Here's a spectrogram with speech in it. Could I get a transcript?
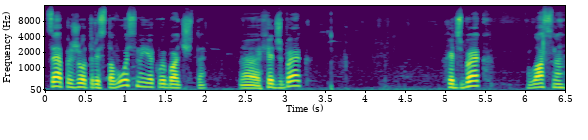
Це Peugeot 308, як ви бачите. Е, Хетчбек. Хетчбек, власне.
